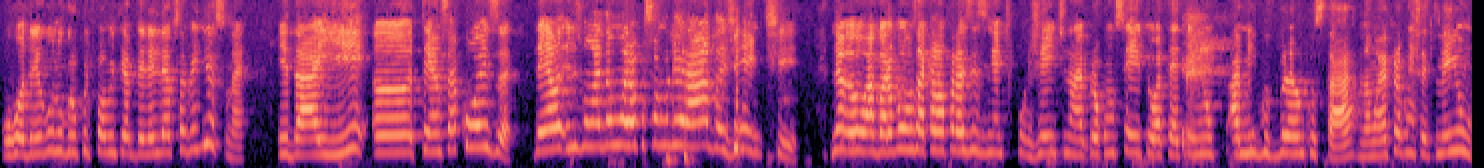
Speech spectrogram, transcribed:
O Rodrigo, no grupo de palmo inteiro dele, ele deve saber disso, né? E daí ah, tem essa coisa. Daí eles vão lá dar moral pra essa mulherada, gente. Não, eu agora vou usar aquela frasezinha, tipo, gente, não é preconceito, eu até tenho amigos brancos, tá? Não é preconceito nenhum.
